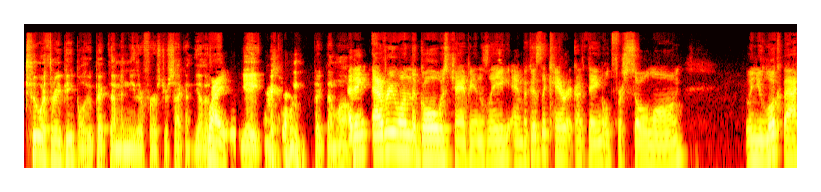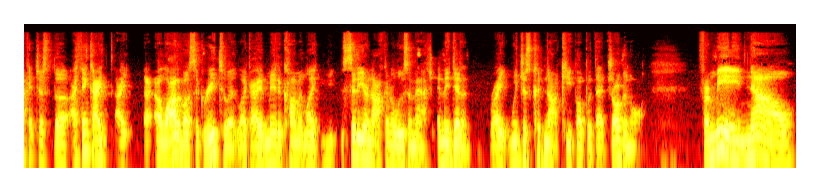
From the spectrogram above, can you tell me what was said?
two or three people who picked them in either first or second. The other Right. eight picked them, picked them low. I think everyone the goal was Champions League, and because the carrot got dangled for so long, when you look back at just the, I think I, I, a lot of us agreed to it. Like I had made a comment like City are not going to lose a match, and they didn't. Right? We just could not keep up with that juggernaut. For me now,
